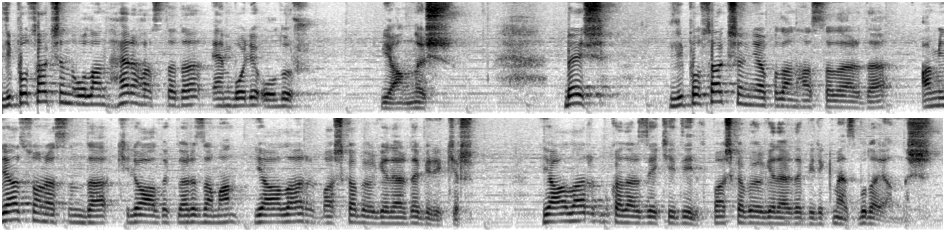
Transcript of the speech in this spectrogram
Liposuction olan her hastada emboli olur. Yanlış. 5. Liposuction yapılan hastalarda ameliyat sonrasında kilo aldıkları zaman yağlar başka bölgelerde birikir. Yağlar bu kadar zeki değil. Başka bölgelerde birikmez. Bu da yanlış.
